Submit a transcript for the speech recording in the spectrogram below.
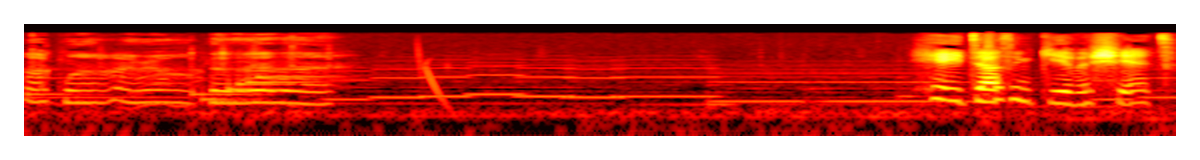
Like my. No, no. He doesn't give a shit.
